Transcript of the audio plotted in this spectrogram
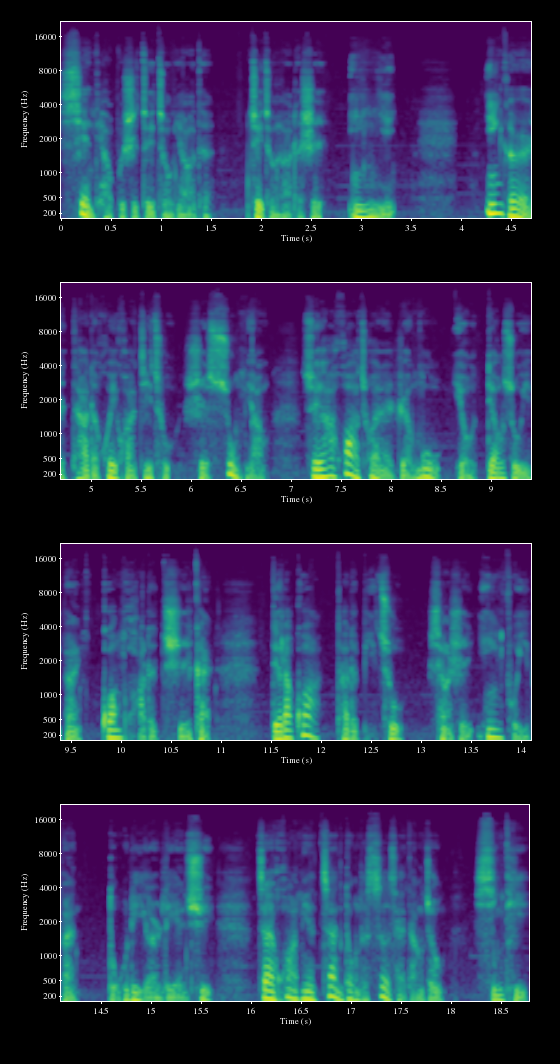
线条不是最重要的，最重要的是阴影。”英格尔他的绘画基础是素描。所以他画出来的人物有雕塑一般光滑的质感。德拉挂他的笔触像是音符一般独立而连续，在画面颤动的色彩当中，形体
